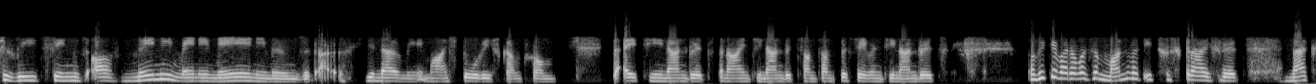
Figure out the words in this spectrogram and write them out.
to read things of many, many, many moons ago. You know me, my stories come from the 1800s, the 1900s, sometimes the 1700s. Maar weet jy wat, daar was 'n man wat iets geskryf het, Max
